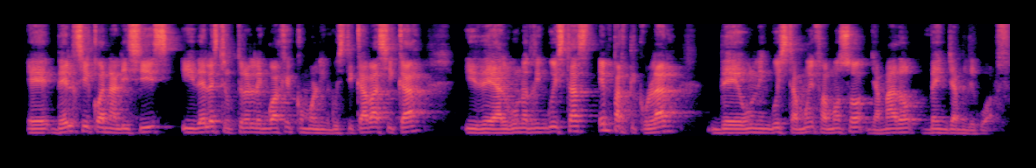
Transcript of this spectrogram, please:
eh, del psicoanálisis y de la estructura del lenguaje como lingüística básica, y de algunos lingüistas, en particular de un lingüista muy famoso llamado Benjamin Wolf.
